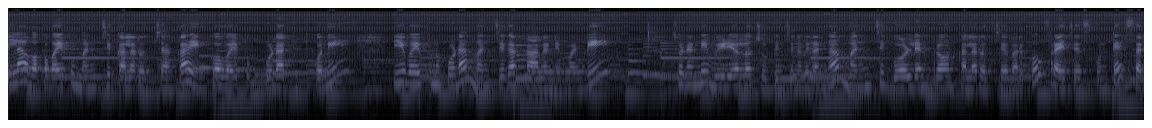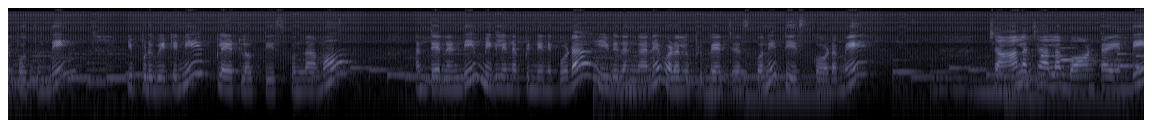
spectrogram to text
ఇలా ఒకవైపు మంచి కలర్ వచ్చాక ఇంకో వైపు కూడా తిప్పుకొని ఈ వైపును కూడా మంచిగా కాలనివ్వండి. చూడండి వీడియోలో చూపించిన విధంగా మంచి గోల్డెన్ బ్రౌన్ కలర్ వచ్చే వరకు ఫ్రై చేసుకుంటే సరిపోతుంది. ఇప్పుడు వీటిని ప్లేట్లోకి తీసుకుందాము. అంతేనండి మిగిలిన పిండిని కూడా ఈ విధంగానే వడలు ప్రిపేర్ చేసుకొని తీసుకోవడమే. చాలా చాలా బాగుంటాయండి.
